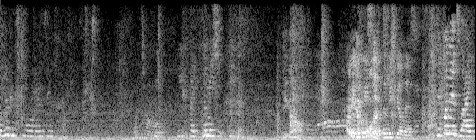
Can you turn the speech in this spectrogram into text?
one is smaller. I think. Wow. Wait, let me see. You go. Are Okay, you gonna me hold see. it? Let me feel this. This one is light.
